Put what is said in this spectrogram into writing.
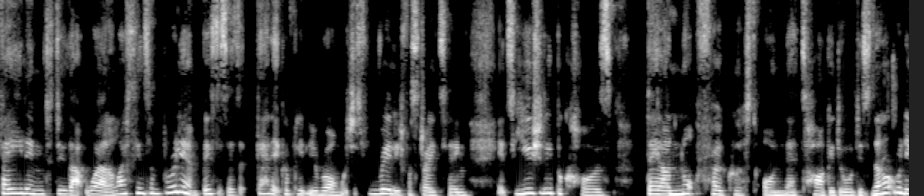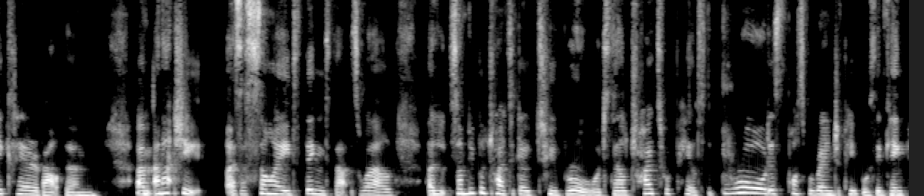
failing to do that well. And I've seen some brilliant businesses that get it completely wrong, which is really frustrating. It's usually because they are not focused on their target audience. They're not really clear about them. Um, and actually, as a side thing to that as well, uh, some people try to go too broad. They'll try to appeal to the broadest possible range of people, thinking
